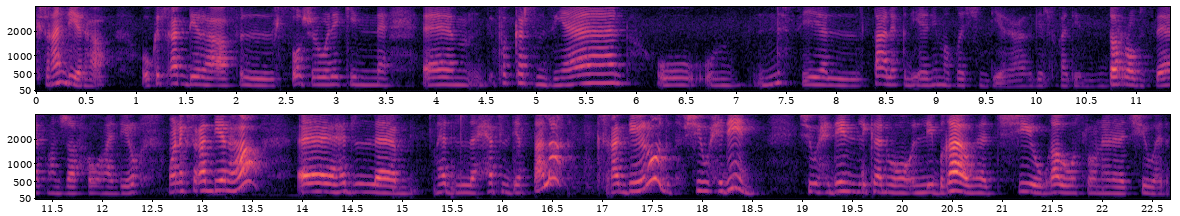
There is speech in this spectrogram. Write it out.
كنت غنديرها. وكنت غنديرها في ال social ولكن فكرت مزيان والنفسيه الطليق ديالي ما بغيتش نديرها. قلت غادي نضرو بزاف غنجرحو غنديرو. وأنا كنت غنديرها آه، هاد هاد الحفل ديال الطلاق كنت غنديرو ضد شي وحدين. شي وحدين اللي كانوا اللي بغاو هاد الشيء وبغاو يوصلونا لهاد الشيء وهذا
